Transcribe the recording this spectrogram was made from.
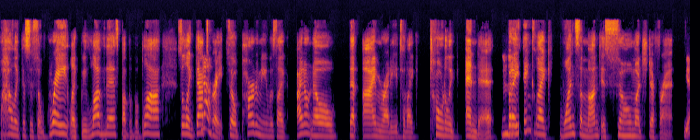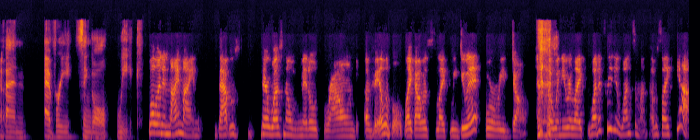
wow like this is so great like we love this blah blah blah blah so like that's yeah. great so part of me was like I don't know that I'm ready to like totally end it mm-hmm. but I think like once a month is so much different yeah. than every single week. Well, and in my mind, that was there was no middle ground available. Like I was like, we do it or we don't. And so when you were like, what if we do once a month? I was like, yeah,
